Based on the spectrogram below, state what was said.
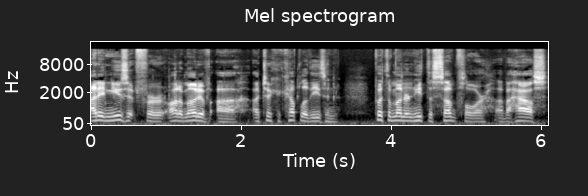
I didn't use it for automotive. Uh, I took a couple of these and put them underneath the subfloor of a house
